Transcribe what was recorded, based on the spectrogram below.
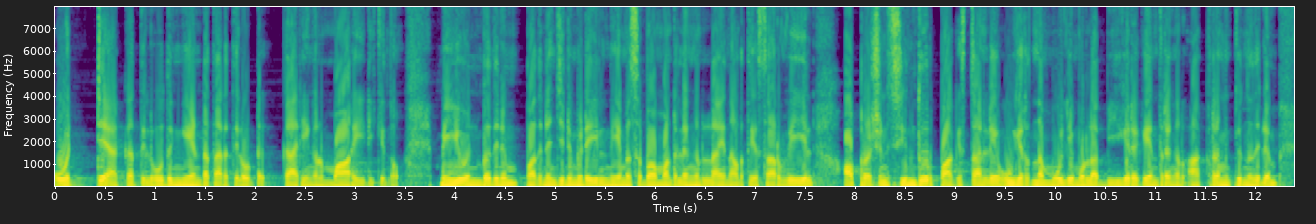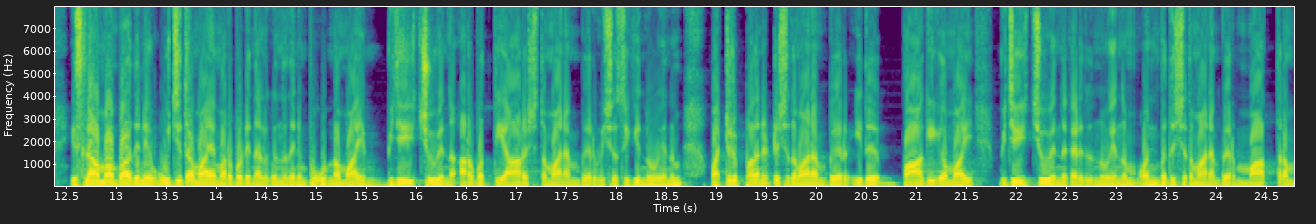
ഒറ്റ അക്കത്തിൽ ഒതുങ്ങേണ്ട തരത്തിലോട്ട് കാര്യങ്ങൾ മാറിയിരിക്കുന്നു. മെയ് ഒൻപതിനും പതിനഞ്ചിനും ഇടയിൽ നിയമസഭാ മണ്ഡലങ്ങളിലായി നടത്തിയ സർവേയിൽ ഓപ്പറേഷൻ സിന്ദൂർ പാകിസ്ഥാനിലെ ഉയർന്ന മൂല്യമുള്ള ഭീകര കേന്ദ്രങ്ങൾ ആക്രമിക്കുന്നതിലും ഇസ്ലാമാബാദിന് ഉചിതമായ മറുപടി നൽകുന്നതിനും പൂർണമായും വിജയിച്ചു എന്ന് അറുപത്തിയാറ് ശതമാനം പേർ വിശ്വസിക്കുന്നു എന്നും മറ്റൊരു പതിനെട്ട് ശതമാനം പേർ ഇത് ഭാഗികമായി വിജയിച്ചു എന്ന് കരുതുന്നു എന്നും ഒൻപത് ശതമാനം പേർ മാത്രം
